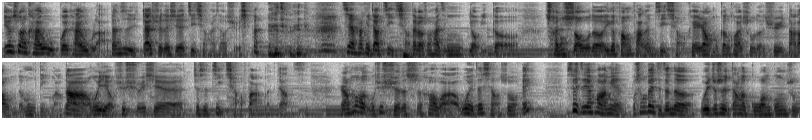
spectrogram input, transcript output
因为算开悟归开悟啦，但是该学的一些技巧还是要学一下。对。既然它可以叫技巧，代表说它已经有一个。成熟的一个方法跟技巧，可以让我们更快速的去达到我们的目的嘛？那我也有去学一些就是技巧法门这样子。然后我去学的时候啊，我也在想说，哎，所以这些画面，我上辈子真的我也就是当了国王、公主、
